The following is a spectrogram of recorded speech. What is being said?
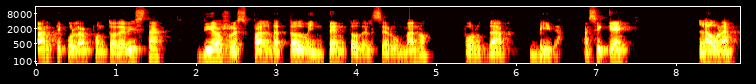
particular punto de vista, Dios respalda todo intento del ser humano por dar vida. Así que, Laura,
